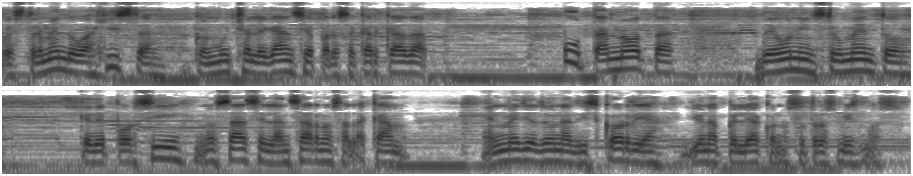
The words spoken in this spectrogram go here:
Pues tremendo bajista, con mucha elegancia para sacar cada puta nota de un instrumento que de por sí nos hace lanzarnos a la cama en medio de una discordia y una pelea con nosotros mismos.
